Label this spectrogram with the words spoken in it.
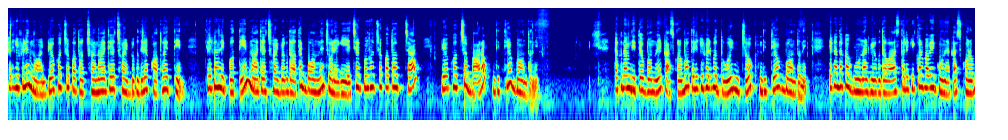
লিখে ফেলে নয় বিয়োগ হচ্ছে কত? ছয়। নয় থেকে ছয় বিয়োগ দিলে কত হয়? তিন। তাহলে এখানে লিখব তিন। নয় থেকে ছয় বিয়োগ দেওয়াতে বন্ধনে চলে গিয়েছে। গুণ হচ্ছে কত? চার। বিয়োগ হচ্ছে বারো। দ্বিতীয় বন্ধনী এখন আমি দ্বিতীয় বন্ধনীর কাজ করব, তাহলে কি ফেলব? দুই যোগ দ্বিতীয় বন্ধনী। এখানে দেখো গুণ আর বিয়োগ দেওয়া আছে, তাহলে কি করব? আগে গুণের কাজ করব।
